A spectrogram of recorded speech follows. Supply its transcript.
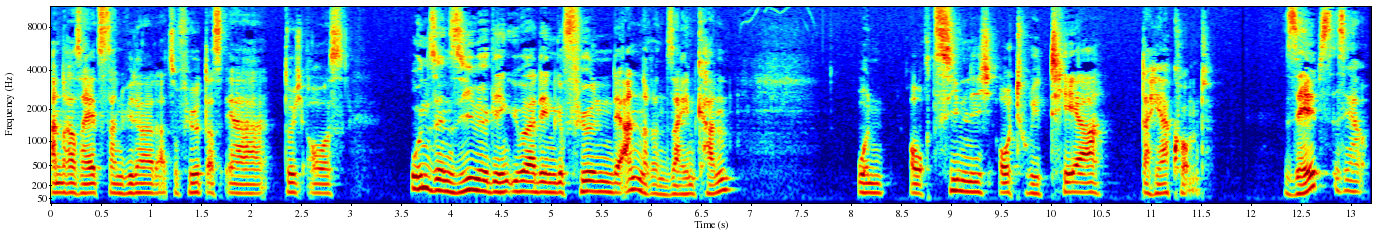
andererseits dann wieder dazu führt, dass er durchaus unsensibel gegenüber den Gefühlen der anderen sein kann und auch ziemlich autoritär daherkommt. Selbst ist er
